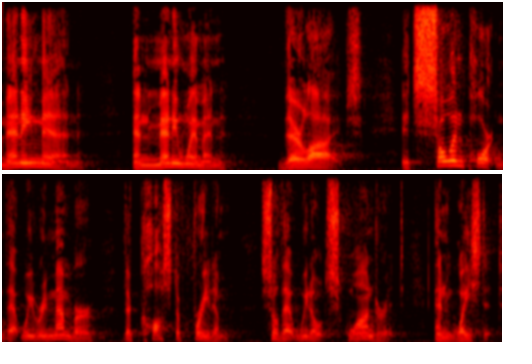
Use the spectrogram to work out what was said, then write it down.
many men and many women their lives. It's so important that we remember the cost of freedom so that we don't squander it and waste it.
